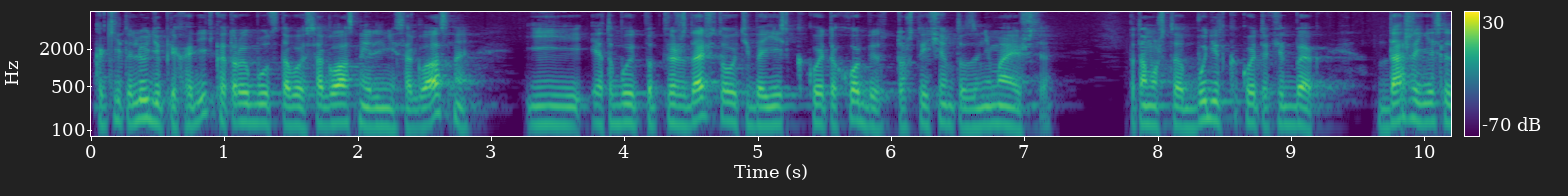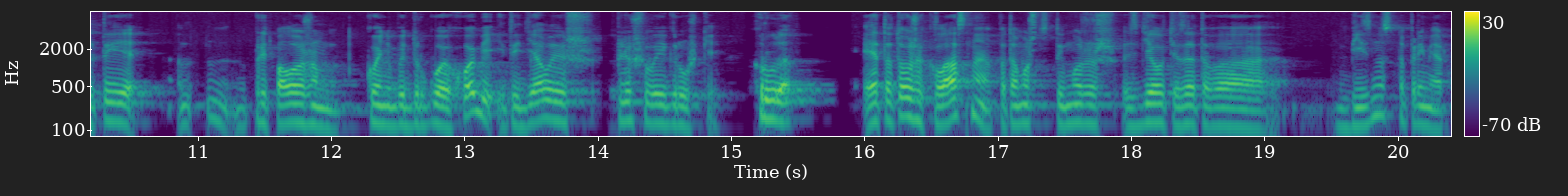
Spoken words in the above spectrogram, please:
какие-то люди приходить, которые будут с тобой согласны или не согласны, и это будет подтверждать, что у тебя есть какое-то хобби, то, что ты чем-то занимаешься. Потому что будет какой-то фидбэк. Даже если ты, предположим, какое-нибудь другое хобби, и ты делаешь плюшевые игрушки. Круто. Это тоже классно, потому что ты можешь сделать из этого бизнес, например,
